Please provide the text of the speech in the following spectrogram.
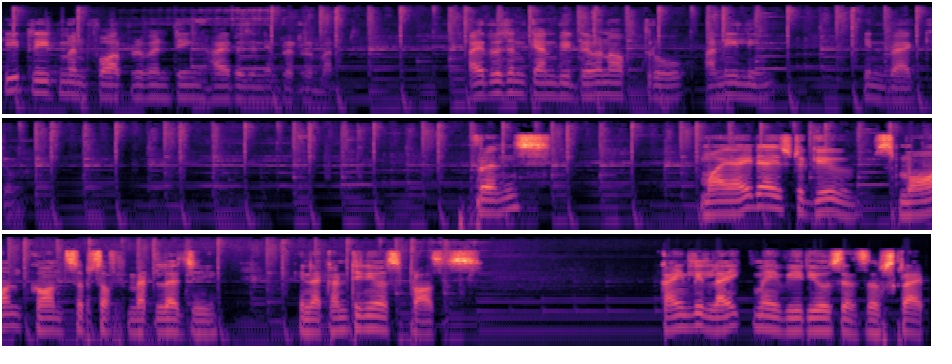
Heat treatment for preventing hydrogen embrittlement. Hydrogen can be driven off through annealing in vacuum. Friends, my idea is to give small concepts of metallurgy in a continuous process. Kindly like my videos and subscribe.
